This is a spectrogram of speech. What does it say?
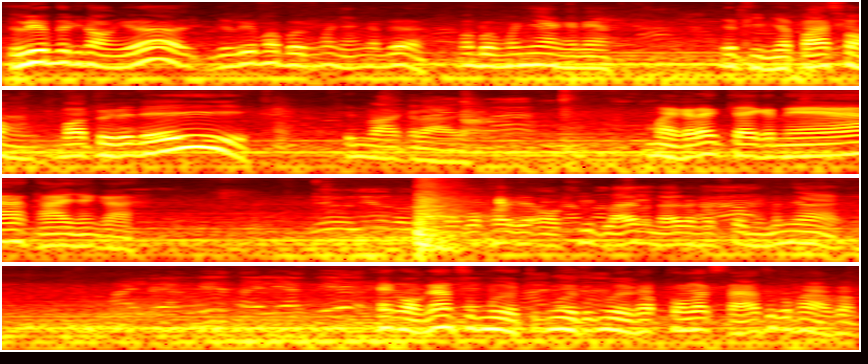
อย่าลืมเด้พี่น้องเด้ออย่าลืมมาเบิ่งมาหยังกันเด้อมาเบิ่งมาแย่งกันเนี่ยอย่าถิ่มอย่าป้าช่องบอสตัวเด้เด้เห็นวากระไดใหม่ก็ได้ใจกันแน่ทายหยังกะเร็วเร็วเราบ่ค่อยได้ออกคลิปไลฟ์ปานใดนะครับช่วงนี้มันยากไทยแรงนี้ไทยแรงนี้แห่งออกงานทุกมือทุกมือทุกมือครับต้องรักษาสุขภาพครับ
